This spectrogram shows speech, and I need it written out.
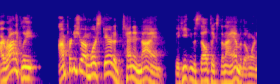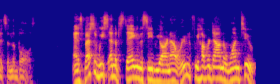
Ironically, I'm pretty sure I'm more scared of 10 and 9, the Heat and the Celtics, than I am of the Hornets and the Bulls. And especially if we end up staying in the seed we are now, or even if we hover down to one, two,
